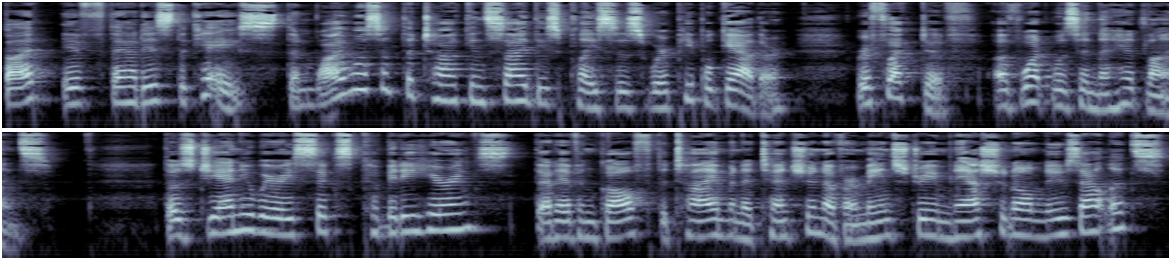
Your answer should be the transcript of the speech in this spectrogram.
but if that is the case, then why wasn't the talk inside these places where people gather reflective of what was in the headlines? Those January 6 committee hearings that have engulfed the time and attention of our mainstream national news outlets,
